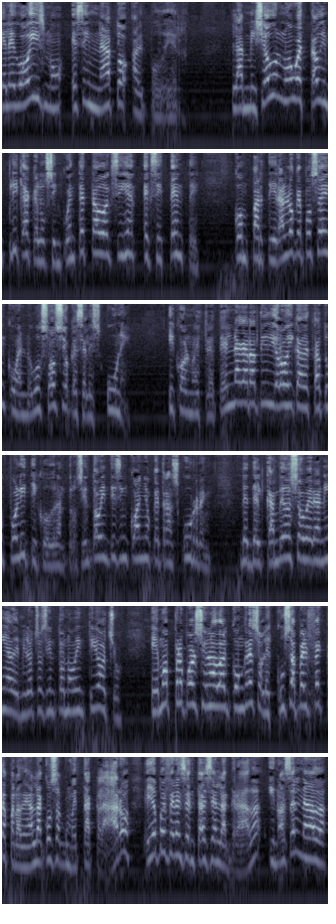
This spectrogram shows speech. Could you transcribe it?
El egoísmo es innato al poder. La admisión de un nuevo Estado implica que los 50 Estados existentes compartirán lo que poseen con el nuevo socio que se les une. y con nuestra eterna garantía ideológica de estatus político durante los 125 años que transcurren desde el cambio de soberanía de 1898, hemos proporcionado al Congreso la excusa perfecta para dejar la cosa como está. Claro, ellos prefieren sentarse en las gradas y no hacer nada,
